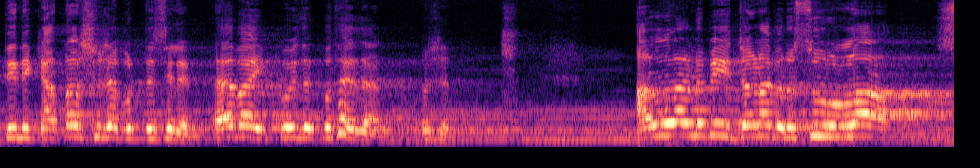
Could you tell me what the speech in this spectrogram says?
তিনি কাতার সোজা করতেছিলেন। হ্যাঁ ভাই কোথায় যান? বসেন। আল্লাহ নবী জনাবে রসুল্লাহ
